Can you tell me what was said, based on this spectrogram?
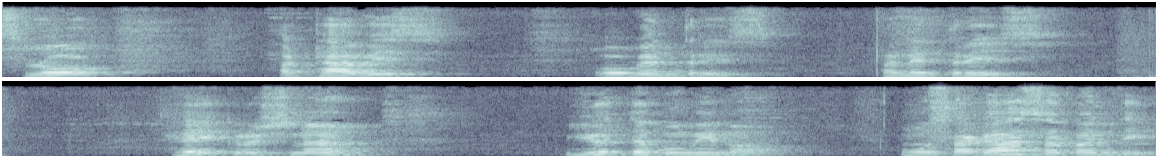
શ્લોક અઠાવીસ, ઓગણત્રીસ અને ત્રીસ. હે કૃષ્ણ યુદ્ધ ભૂમિમાં હું સગા સંબંધી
